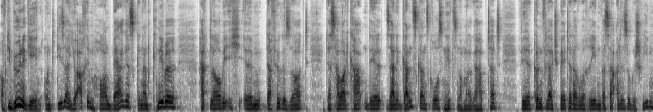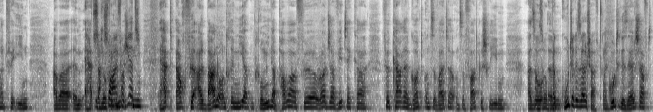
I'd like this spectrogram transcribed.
auf die Bühne gehen. Und dieser Joachim Hornberges, genannt Knibbel, hat, glaube ich, ähm, dafür gesorgt, dass Howard Carpendale seine ganz, ganz großen Hits nochmal gehabt hat. Wir können vielleicht später darüber reden, was er alles so geschrieben hat für ihn. Aber ähm, er hat nicht Sag's nur für ihn geschrieben, er hat auch für Albano und Remia, Romina Power, für Roger Whittaker, für Karel Gott und so weiter und so fort geschrieben. Also, Also ähm, gute Gesellschaft. eine gute Gesellschaft.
